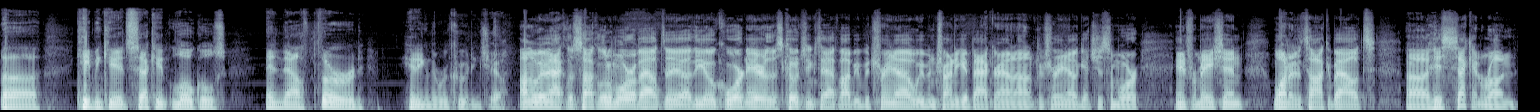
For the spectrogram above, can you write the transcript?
uh, keeping kids. Second, locals, and now third, hitting the recruiting show. On the way back, let's talk a little more about the uh, the O coordinator, this coaching staff, Bobby Petrino. We've been trying to get background on Petrino, get you some more information. Wanted to talk about uh, his second run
